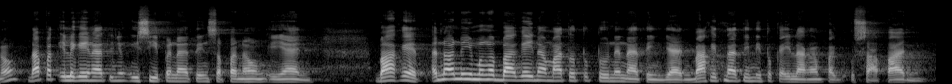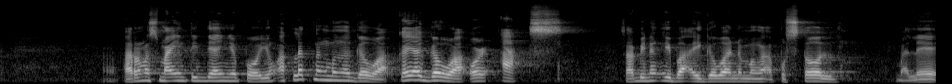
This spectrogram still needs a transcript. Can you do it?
No? Dapat ilagay natin yung isipan natin sa panahong iyan. Bakit? Ano-ano yung mga bagay na matututunan natin dyan? Bakit natin ito kailangan pag-usapan? Para mas maintindihan nyo po, yung aklat ng mga gawa, kaya gawa or acts. Sabi ng iba ay gawa ng mga apostol. Mali.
